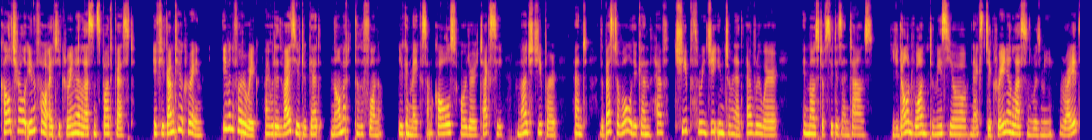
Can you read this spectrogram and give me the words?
Cultural info at Ukrainian Lessons podcast. If you come to Ukraine, even for a week, I would advise you to get номер телефону. You can make some calls, order a taxi, much cheaper, and the best of all, you can have cheap 3G internet everywhere in most of cities and towns. You don't want to miss your next Ukrainian lesson with me, right?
